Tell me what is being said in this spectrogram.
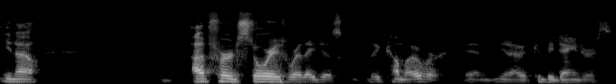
you know, I've heard stories where they just they come over and you know it could be dangerous.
